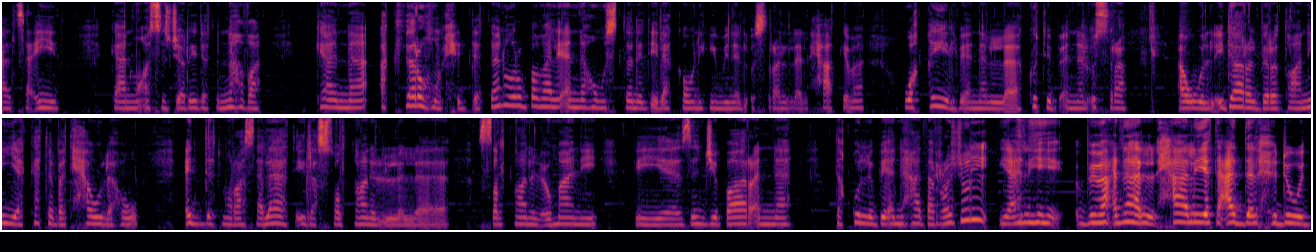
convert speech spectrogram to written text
آل سعيد كان مؤسس جريدة النهضة كان أكثرهم حدة وربما لأنه مستند إلى كونه من الأسرة الحاكمة. وقيل بأن الكتب أن الأسرة أو الإدارة البريطانية كتبت حوله عدة مراسلات إلى السلطان السلطان العماني في زنجبار أنه تقول بأن هذا الرجل يعني بمعنى الحالي يتعدى الحدود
